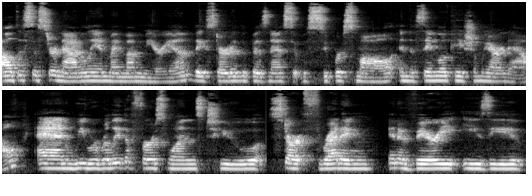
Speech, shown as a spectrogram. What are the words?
eldest sister Natalie and my mom Miriam. They started the business. It was super small in the same location we are now. And we were really the first ones to start threading in a very easy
